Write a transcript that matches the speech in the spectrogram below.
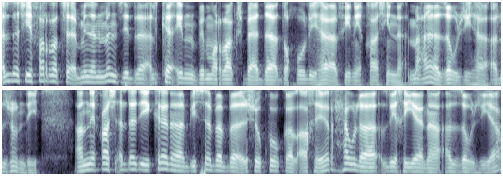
التي فرت من المنزل الكائن بمراكش بعد دخولها في نقاش مع زوجها الجندي. النقاش الذي كان بسبب شكوك الأخير حول الخيانة الزوجية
